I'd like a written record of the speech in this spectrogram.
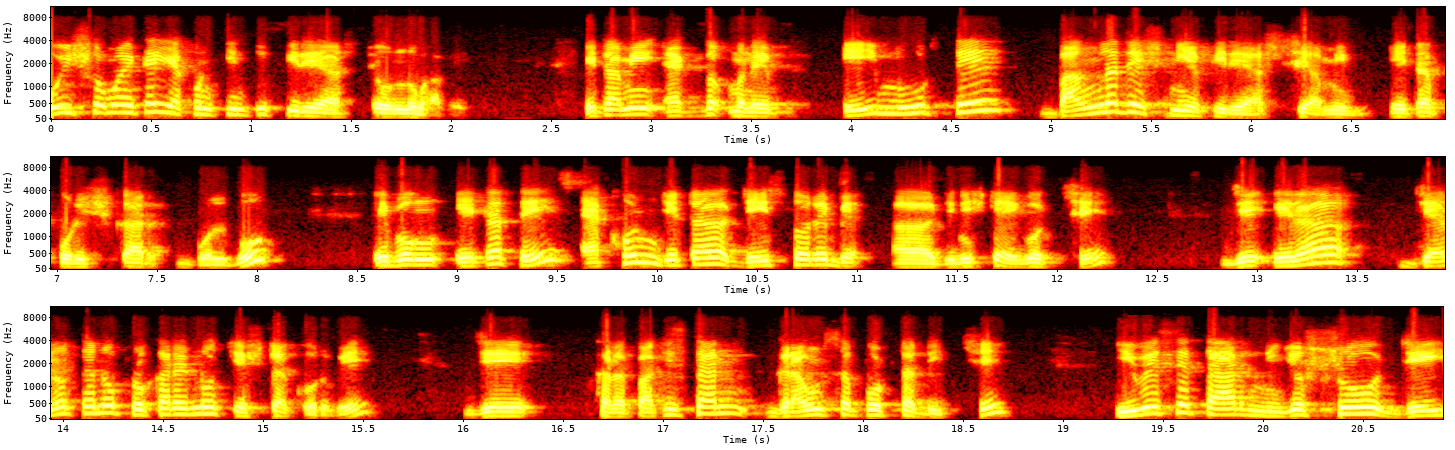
ওই সময়টাই এখন কিন্তু ফিরে আসছে অন্যভাবে। এটা আমি একদম মানে এই মুহূর্তে বাংলাদেশ নিয়ে ফিরে আসছি আমি, এটা পরিষ্কার বলব। এবং এটাতে এখন যেটা, যেই স্তরে জিনিসটা এগোচ্ছে, যে এরা যেন তেন প্রকারেরও চেষ্টা করবে, যে পাকিস্তান গ্রাউন্ড সাপোর্টটা দিচ্ছে ইউএসএ তার নিজস্ব যেই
